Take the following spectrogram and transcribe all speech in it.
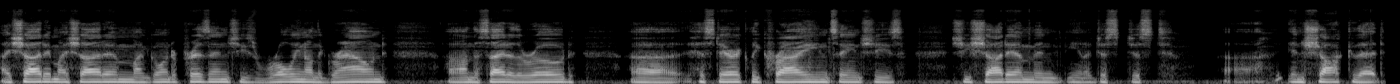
I shot him, I shot him, I'm going to prison. She's rolling on the ground uh, on the side of the road, uh, hysterically crying, saying she's she shot him, and you know just just uh, in shock that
